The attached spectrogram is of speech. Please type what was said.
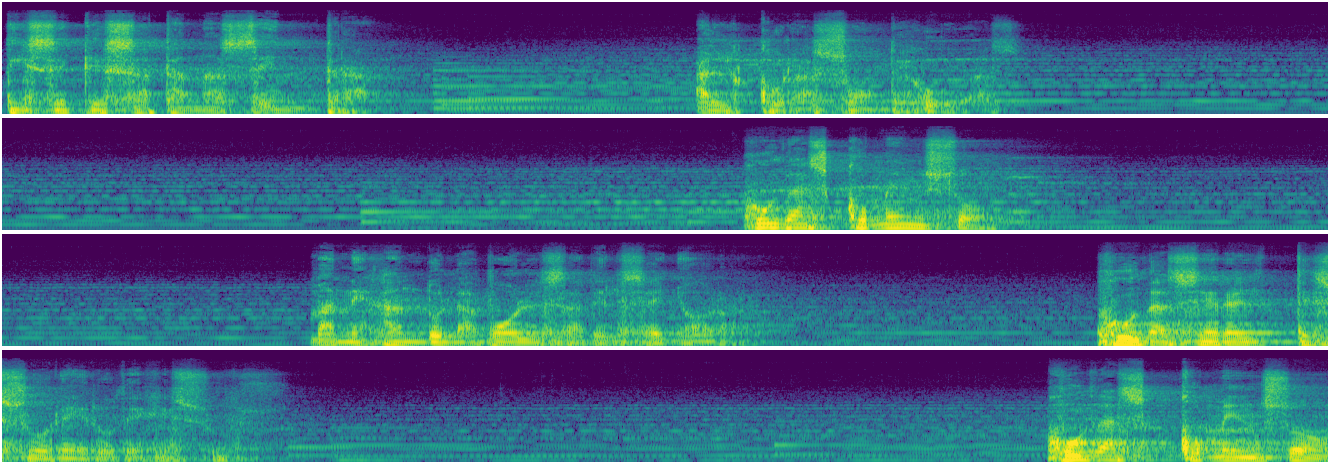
dice que Satanás entra al corazón de Judas. Judas comenzó manejando la bolsa del Señor. Judas era el tesorero de Jesús. Judas comenzó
